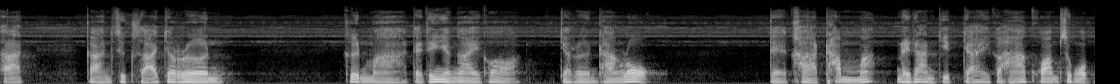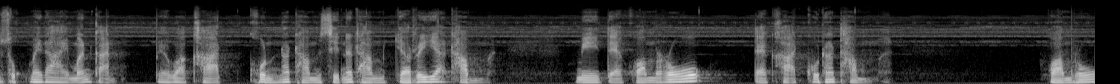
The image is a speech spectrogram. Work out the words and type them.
ศาสตร์ การศึกษาเจริญขึ้นมา แต่ถึงยังไงก็ เจริญทางโลก แต่ขาดธรรมะในด้านจิตใจก็หาความสงบสุขไม่ได้เหมือนกัน แปลว่าขาดคุณธรรมศีลธรรม จริยธรรม มีแต่ความรู้แต่ขาดคุณธรรม ความรู้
